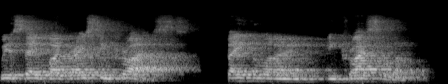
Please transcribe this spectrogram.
We are saved by grace in Christ, faith alone, in Christ alone.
